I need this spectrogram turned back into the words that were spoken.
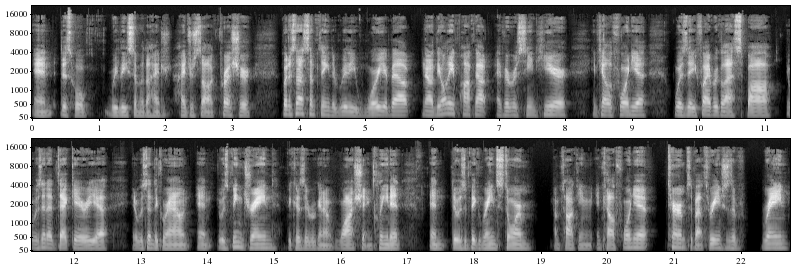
and this will release some of the hydro- hydrostatic pressure. but it's not something to really worry about. Now, the only pop out I've ever seen here in California was a fiberglass spa. It was in a deck area, it was in the ground, and it was being drained because they were going to wash it and clean it. And there was a big rainstorm. I'm talking in California terms, about three inches of rain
